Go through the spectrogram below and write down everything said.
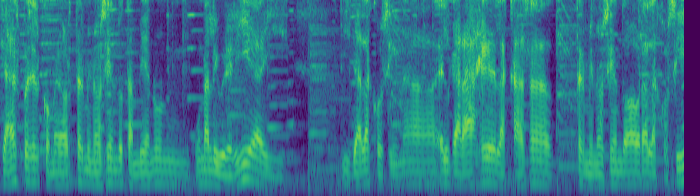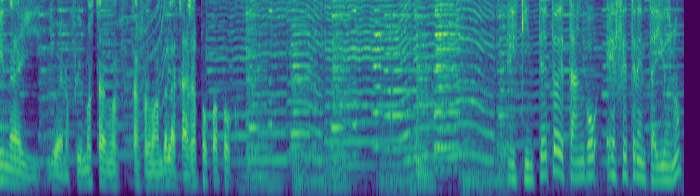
Ya después el comedor terminó siendo también una librería y, y, ya la cocina, el garaje de la casa terminó siendo ahora la cocina y, y bueno, fuimos transformando la casa poco a poco. El quinteto de tango F31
